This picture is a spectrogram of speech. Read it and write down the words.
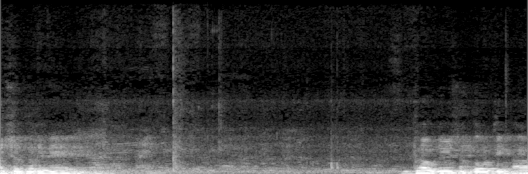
अशा अशा तऱ्हेने गावदेवी संघावरती हा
